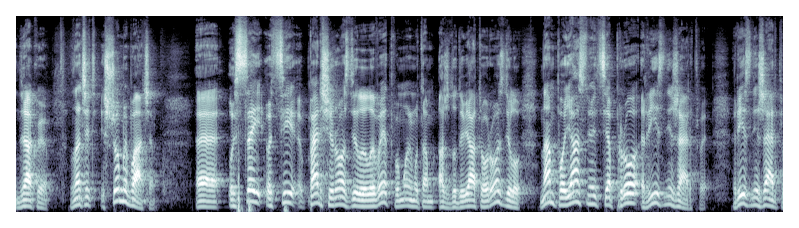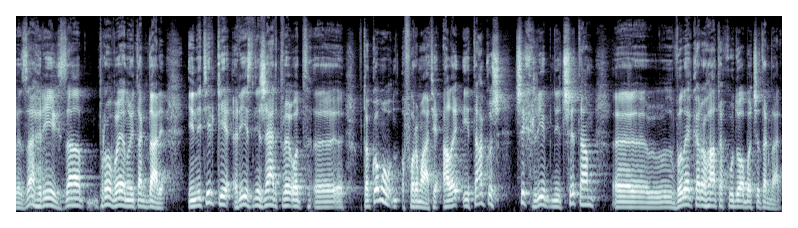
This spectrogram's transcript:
Дякую. Значить, що ми бачимо? Е, ось цей, оці перші розділи Левит, по-моєму, там аж до 9 розділу, нам пояснюється про різні жертви. Різні жертви за гріх, за провину і так далі. І не тільки різні жертви от, е, в такому форматі, але і також чи хлібні, чи там е, велика рогата худоба, чи так далі.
